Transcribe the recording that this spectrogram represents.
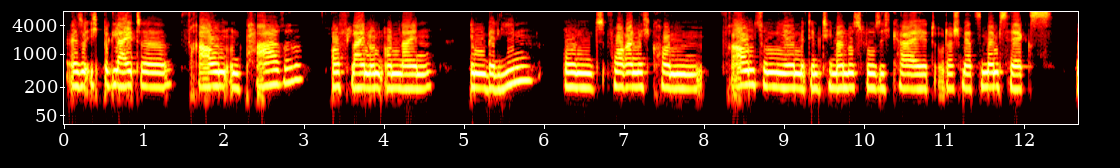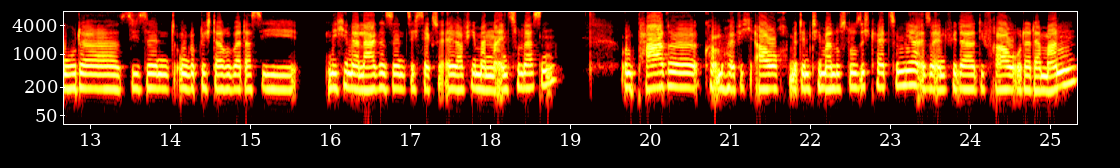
Also ich begleite Frauen und Paare offline und online in Berlin und vorrangig kommen Frauen zu mir mit dem Thema Lustlosigkeit oder Schmerzen beim Sex oder sie sind unglücklich darüber, dass sie nicht in der Lage sind, sich sexuell auf jemanden einzulassen. Und Paare kommen häufig auch mit dem Thema Lustlosigkeit zu mir. Also entweder die Frau oder der Mann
